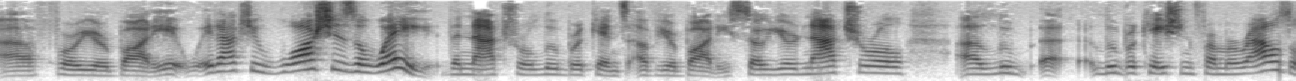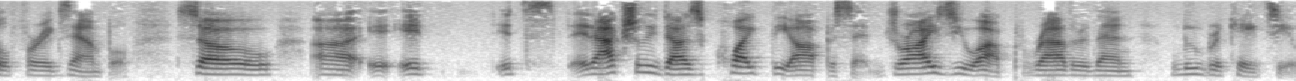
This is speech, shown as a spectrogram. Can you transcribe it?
Uh, for your body. It, it, actually washes away the natural lubricants of your body. So your natural uh, lub- uh, lubrication from arousal, for example. So uh, it, it it's it actually does quite the opposite. Dries you up rather than lubricates you.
